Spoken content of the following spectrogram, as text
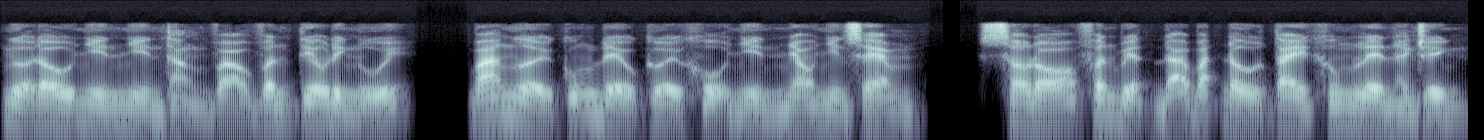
Ngựa đầu nhìn nhìn thẳng vào vân tiêu đỉnh núi, ba người cũng đều cười khổ nhìn nhau nhìn xem, sau đó phân biệt đã bắt đầu tay không lên hành trình.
